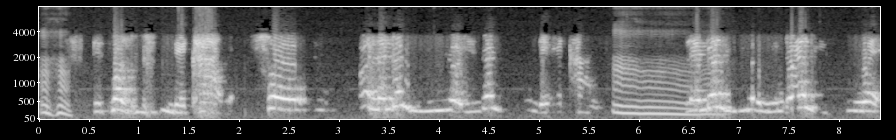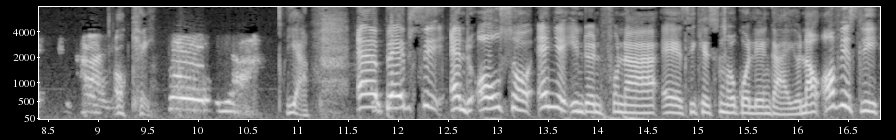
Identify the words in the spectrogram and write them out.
mhm. because ndifunde ekhaya. So oh, le nto endiyiyo yinto endifunde ekhaya. Mm. le nto endiyiyo yinto endisiwe ekhaya. Okay. So yeah yeah. Uh babes and also enye into endifuna eh sikhe sincokole ngayo. Now obviously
